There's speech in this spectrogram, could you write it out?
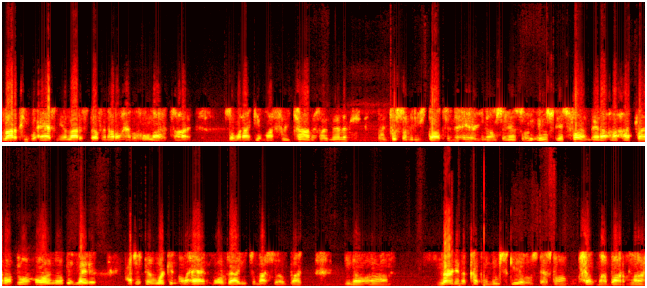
a lot of people ask me a lot of stuff, and I don't have a whole lot of time. So when I get my free time, it's like, man, let me let me put some of these thoughts in the air. You know what I'm saying? So it was it's fun, man. I, I I plan on doing more a little bit later. I just been working on adding more value to myself by, you know, um, learning a couple new skills that's gonna help my bottom line.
